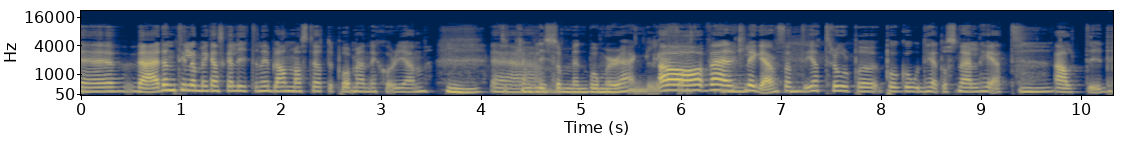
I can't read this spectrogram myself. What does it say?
eh, världen till och med ganska liten ibland, man stöter på människor igen. Det kan bli som en boomerang. Liksom. Ja, verkligen. Så att jag tror på, på godhet och snällhet alltid.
